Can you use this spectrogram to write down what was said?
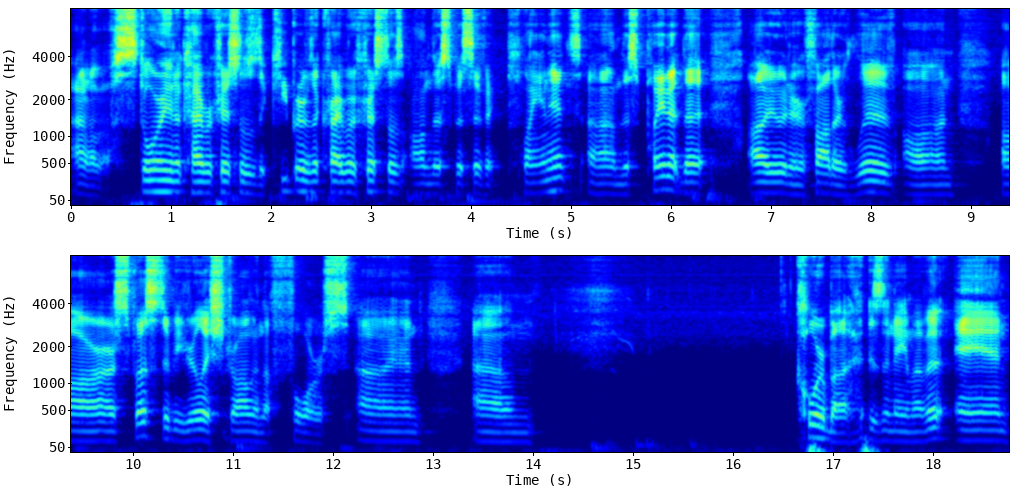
I don't know, a historian of kyber crystals, the keeper of the kyber crystals on this specific planet. Um, this planet that Aru and her father live on are supposed to be really strong in the force. And um, Korba is the name of it, and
